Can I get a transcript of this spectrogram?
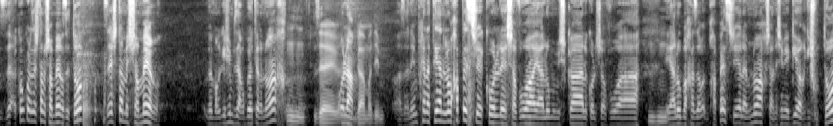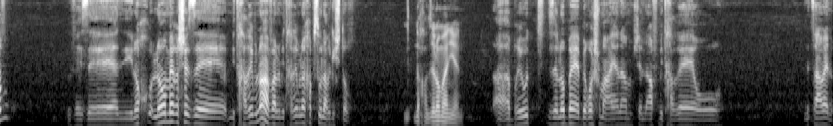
זה, קודם כל זה שאתה משמר זה טוב, זה שאתה משמר ומרגיש עם זה הרבה יותר נוח, זה עולם. גם מדהים. אז אני מבחינתי, אני לא מחפש שכל שבוע יעלו ממשקל, כל שבוע יעלו בחזרות, מחפש שיהיה להם נוח, שאנשים יגיעו, ירגישו טוב, וזה, אני לא, לא אומר שזה מתחרים לא, אבל מתחרים לא יחפשו להרגיש טוב. נכון, זה לא מעניין. הבריאות זה לא בראש מעיינם של אף מתחרה, או... לצערנו.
